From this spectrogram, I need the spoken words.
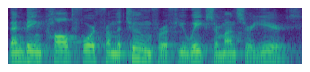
than being called forth from the tomb for a few weeks or months or years.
